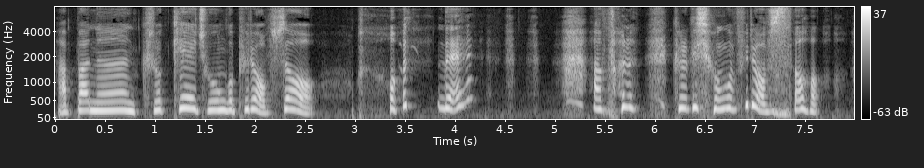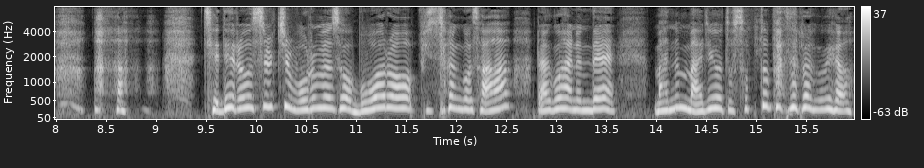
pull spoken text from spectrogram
아빠는 그렇게 좋은 거 필요 없어. 네? 아빠는 그렇게 좋은 거 필요 없어. 제대로 쓸 줄 모르면서 뭐하러 비싼 거 사? 라고 하는데, 많은 말이어도 섭섭하더라고요.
